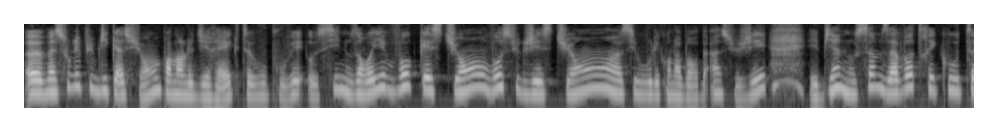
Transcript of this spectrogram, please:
ben, sous les publications pendant le direct. Vous pouvez aussi nous envoyer vos questions, vos suggestions si vous voulez qu'on aborde un sujet eh bien, nous sommes à votre écoute.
